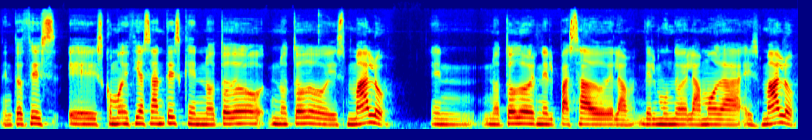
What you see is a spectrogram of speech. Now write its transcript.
Entonces, eh, es como decías antes, que no todo, no todo es malo, no todo en el pasado del mundo de la moda es malo,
